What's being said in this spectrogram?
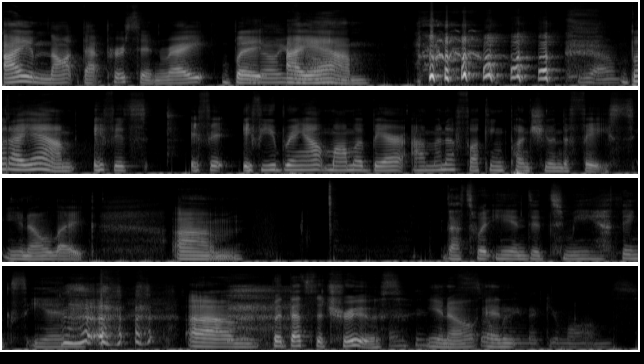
I am not that person, right? But No, I not. am. Yeah. But I am. If it's if it if you bring out Mama Bear, I'm gonna fucking punch you in the face. You know, like, um, that's what Ian did to me. Thanks, Ian. um, but that's the truth, you know. so and NICU moms,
